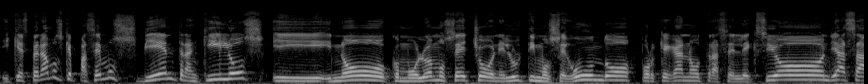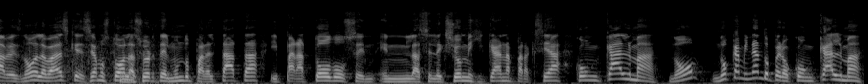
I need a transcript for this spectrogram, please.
Y que esperamos que pasemos bien, tranquilos y no como lo hemos hecho en el último segundo, porque gana otra selección, ya sabes, ¿no? La verdad es que deseamos toda la suerte del mundo para el Tata y para todos en, en, la selección mexicana, para que sea con calma, ¿no? No caminando, pero con calma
